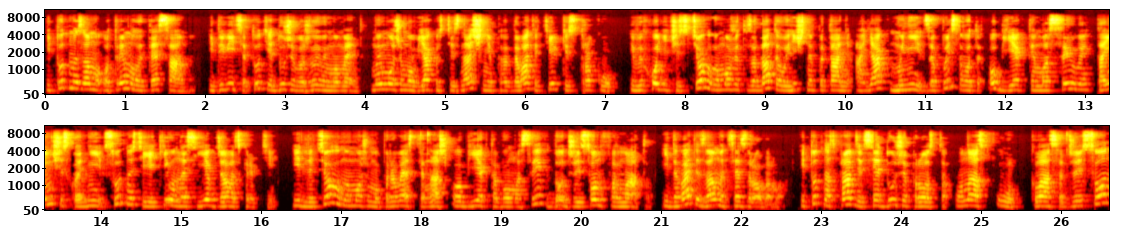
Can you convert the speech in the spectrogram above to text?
І тут ми з вами отримали те саме. І дивіться, тут є дуже важливий момент. Ми можемо в якості значення передавати тільки строку. І виходячи з цього, ви можете задати логічне питання: а як мені записувати об'єкти, масиви та інші складні сутності, які у нас є в JavaScript. І для цього ми можемо перевести наш об'єкт або масив до JSON формату. І давайте з вами це зробимо. І тут насправді все дуже просто. У нас у класа JSON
